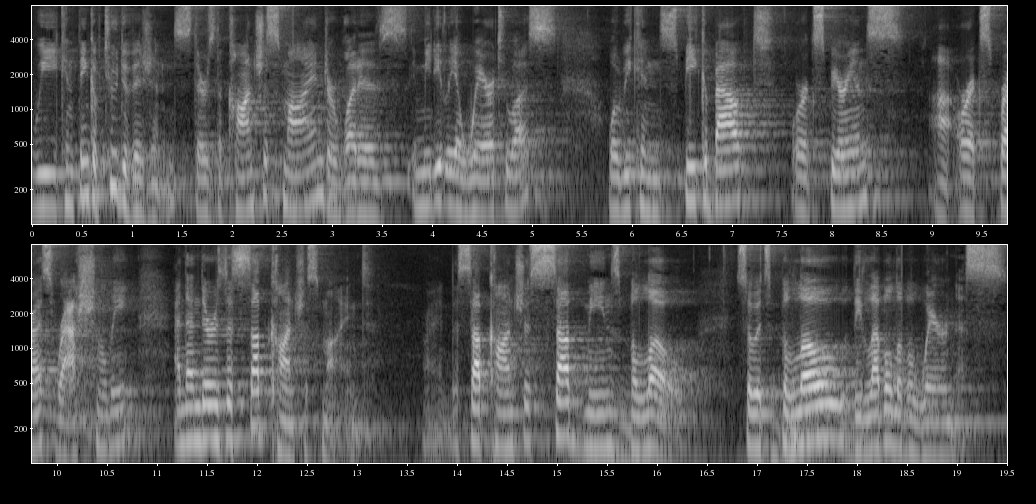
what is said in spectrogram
we can think of two divisions. There's the conscious mind, or what is immediately aware to us, what we can speak about or experience uh, or express rationally. And then there is the subconscious mind. Right? The subconscious, sub means below. So it's below the level of awareness.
